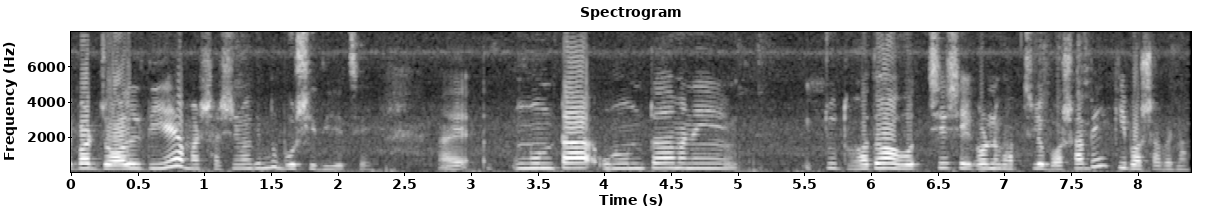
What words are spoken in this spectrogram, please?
এবার জল দিয়ে আমার শাশুড়িমা কিন্তু বসিয়ে দিয়েছে। উনুনটা উনুনটা মানে একটু ধোয়া ধোয়া হচ্ছে, সেই কারণে ভাবছিল বসাবে, কি বসাবে না?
